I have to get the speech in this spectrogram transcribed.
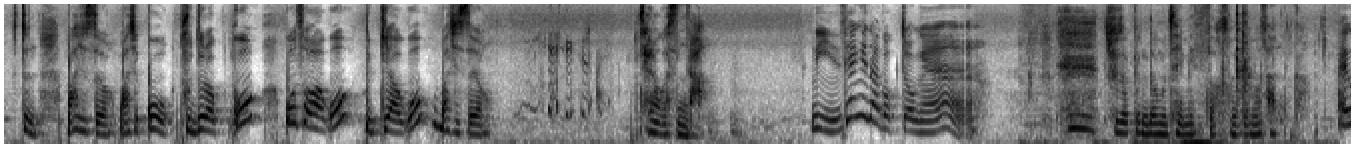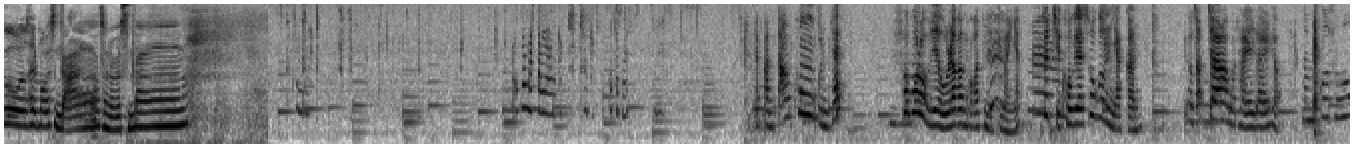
어쨌든 맛있어요. 맛있고 부드럽고 고소하고 느끼하고 맛있어요. 잘 먹었습니다. 네 인생이나 걱정해. 주석경 너무 재밌어. 성대모사 하는 거. 아이고 잘 먹었습니다. 잘 먹었습니다. 위에 올라간 것 같은 느낌 아니야? 그치? 거기에 소금 약간 이거 짭짤하고 달달해요. 난 무거워.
